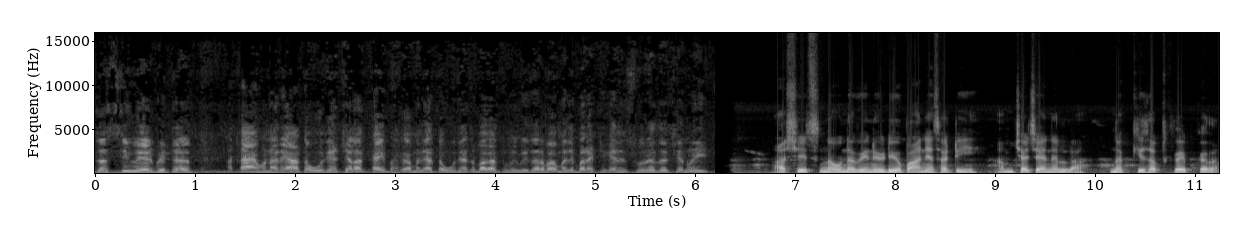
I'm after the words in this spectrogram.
जशी वेळ भेटत काय होणार आहे? आता उद्याच्याला काही भागामध्ये आता उद्याच बघा तुम्ही विदर्भामध्ये बऱ्याच ठिकाणी सूर्यदर्शन होईल. असेच नवनवीन व्हिडिओ पाहण्यासाठी आमच्या चॅनलला नक्की सबस्क्राईब करा.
